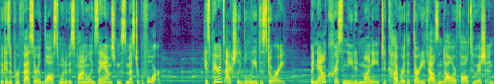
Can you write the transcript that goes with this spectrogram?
because a professor had lost one of his final exams from the semester before. His parents actually believed the story but now Chris needed money to cover the $30,000 fall tuition,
